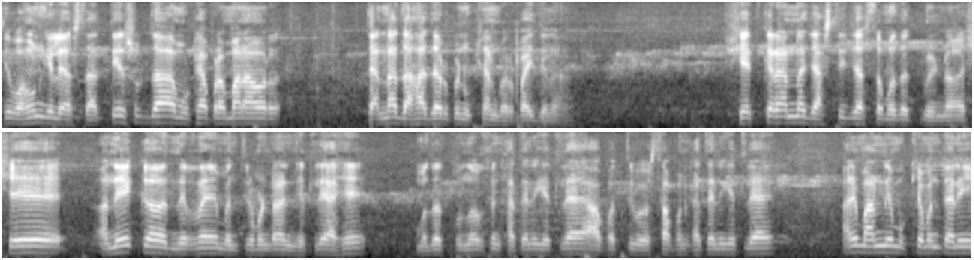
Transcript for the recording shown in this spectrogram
ते वाहून गेले असतात ते सुद्धा मोठ्या प्रमाणावर त्यांना दहा हजार रुपये नुकसान भरपाई देणं शेतकऱ्यांना जास्तीत जास्त मदत मिळणं असे अनेक निर्णय मंत्रिमंडळाने घेतले आहे. मदत पुनर्वसन खात्याने घेतले आहे आपत्ती व्यवस्थापन खात्याने घेतले आहे. आणि माननीय मुख्यमंत्र्यांनी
